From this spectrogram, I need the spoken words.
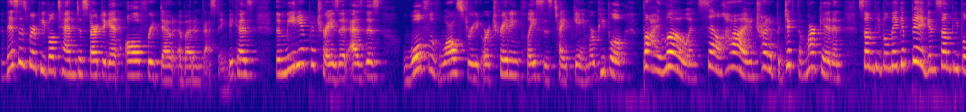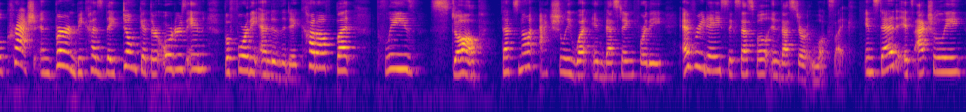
this is where people tend to start to get all freaked out about investing because the media portrays it as this Wolf of Wall Street or Trading Places type game where people buy low and sell high and try to predict the market, and some people make it big and some people crash and burn because they don't get their orders in before the end of the day cutoff. But please stop. That's not actually what investing for the everyday successful investor looks like. Instead, it's actually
